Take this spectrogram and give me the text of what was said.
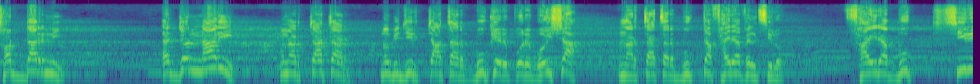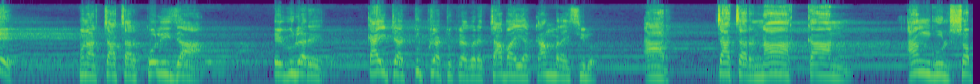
সর্দারনি, একজন নারী, ওনার চাচার, নবীজির চাচার বুকের উপরে বৈশা, ওনার চাচার বুকটা ফাইরা ফেলছিল। ফাইরা বুক ছিঁড়ে ওনার চাচার কলিজা এগুলারে কাইটা টুকরা টুকরা করে চাবাইয়া কামড়াইছিল। আর চাচার নাক, কান, আঙ্গুল সব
